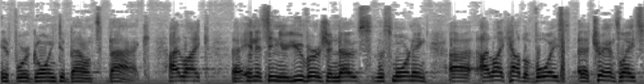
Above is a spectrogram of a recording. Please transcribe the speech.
if we're going to bounce back. I like uh, and it's in your YouVersion notes this morning. Uh, I like how the voice uh, translates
